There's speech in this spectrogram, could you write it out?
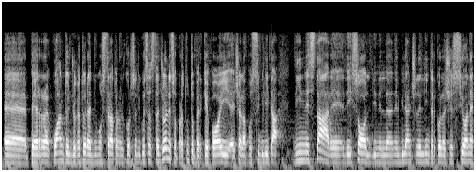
eh, per quanto il giocatore ha dimostrato nel corso di questa stagione, soprattutto perché poi eh, c'è la possibilità di innestare dei soldi nel, nel bilancio dell'Inter con la cessione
